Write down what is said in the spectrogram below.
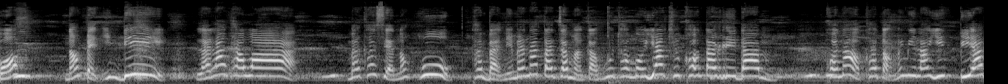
ป๊อบน้องเป็ดอินดี้และล่าทาวามันคือเสียงนกฮูกทำแบบนี้แม่หน้าตาจะเหมือนกับฮูโทโมยะคิวคองตารีดำคนหน้าออกคอต่องไม่มีรอยยิ้มเปียบ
